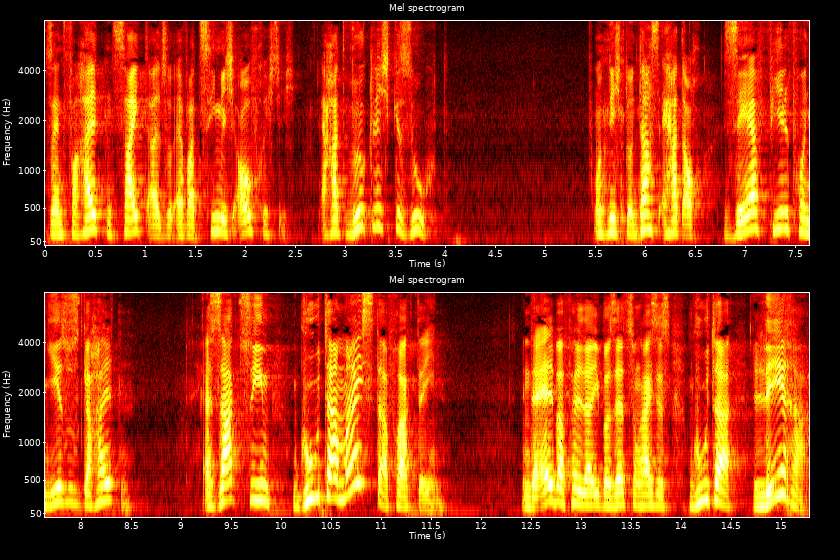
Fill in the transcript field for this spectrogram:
Sein Verhalten zeigt also, er war ziemlich aufrichtig. Er hat wirklich gesucht. Und nicht nur das, er hat auch sehr viel von Jesus gehalten. Er sagt zu ihm, guter Meister, fragt er ihn. In der Elberfelder Übersetzung heißt es, guter Lehrer.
